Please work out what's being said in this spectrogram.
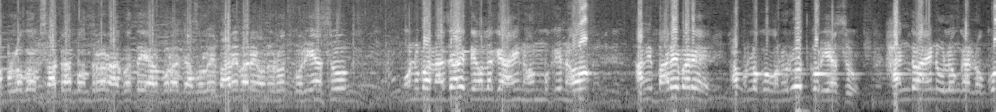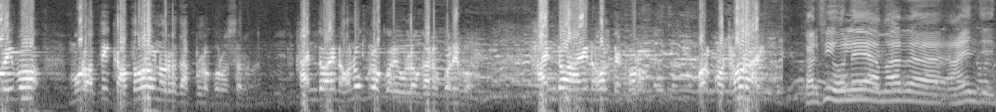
আপোনালোকক ছটা পোন্ধৰৰ আগতে ইয়াৰ পৰা যাবলৈ বাৰে বাৰে অনুৰোধ কৰি আছো। কোনোবা নাযায় তেওঁলোকে আইন সন্মুখীন হওক। আমি বাৰে বাৰে আপোনালোকক অনুৰোধ কৰি আছো। সান্ধ্য আইন উলংঘা নকৰিব। মোৰ অতি কাতৰ অনুৰোধ আপোনালোকৰ ওচৰত। সান্ধ্য আইন আইন হ'ল আইন। হ'লে আমাৰ আইন যি-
